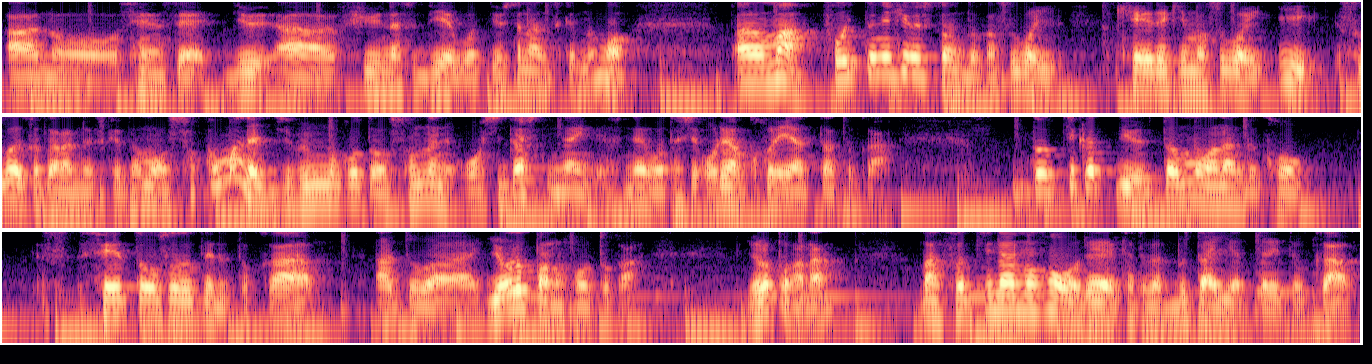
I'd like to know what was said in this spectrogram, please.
あの先生デュあフューナス・ディエゴっていう人なんですけどもあのまあフォイットニー・ヒューストンとかすごい経歴もすごいいいすごい方なんですけどもそこまで自分のことをそんなに押し出してないんですね。私俺はこれやったとかどっちかっていうともうなんかこう政党を育てるとかあとはヨーロッパの方とかヨーロッパかな？まあそちらの方で例えば舞台やったりとか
